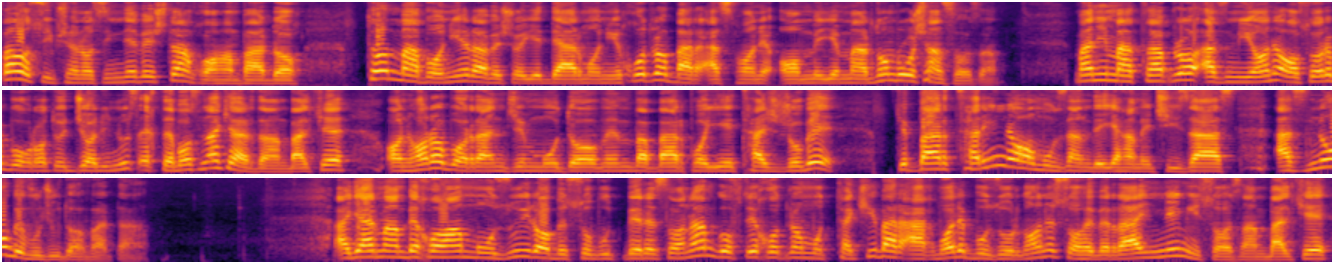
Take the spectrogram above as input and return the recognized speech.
و آسیب شناسی نوشتم خواهم پرداخت تا مبانی روش های درمانی خود را بر اسهان عامه مردم روشن سازم. من این مطلب را از میان آثار بغرات و جالینوس اقتباس نکردم بلکه آنها را با رنج مداوم و برپایه تجربه که برترین آموزنده همه چیز است از نو به وجود آوردم. اگر من بخواهم موضوعی را به ثبوت برسانم گفته خود را متکی بر اقوال بزرگان صاحب رأی نمی سازم بلکه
